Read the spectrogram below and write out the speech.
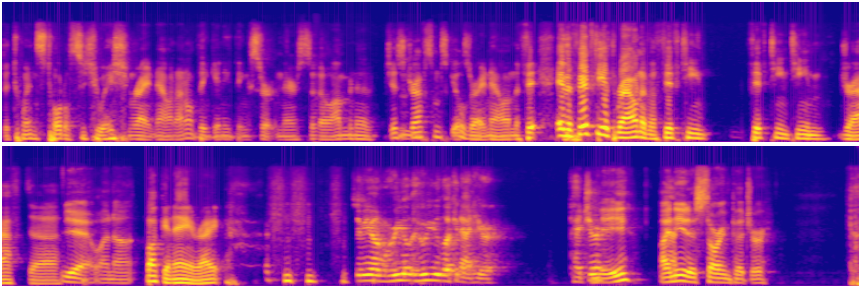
the Twins' total situation right now, and I don't think anything's certain there. So I'm gonna just Mhm. draft some skills right now in the fi- in the 50th round of a 15 15 team draft. Uh, Yeah, why not? fucking a right. Simeon, who are you, who are you looking at here? Pitcher. Me? I need a starting pitcher.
